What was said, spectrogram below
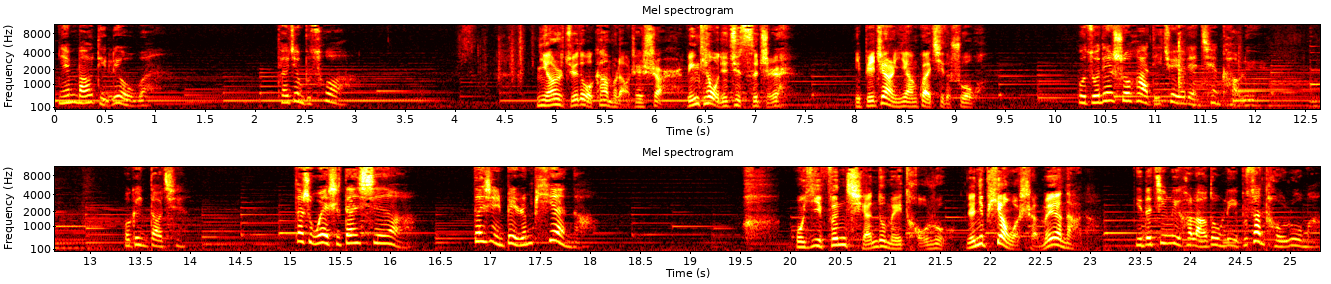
年保底六万，条件不错啊。你要是觉得我干不了这事儿，明天我就去辞职。你别这样阴阳怪气的说我。我昨天说话的确有点欠考虑，我跟你道歉。但是我也是担心啊，担心你被人骗呢。我一分钱都没投入，人家骗我什么呀，娜娜？你的精力和劳动力不算投入吗？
